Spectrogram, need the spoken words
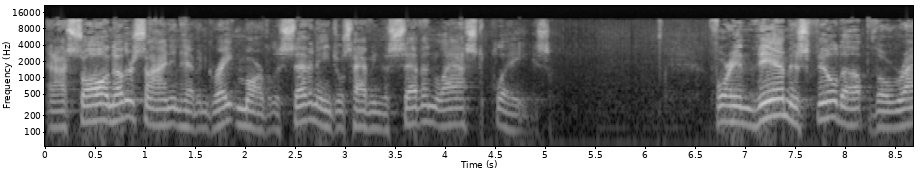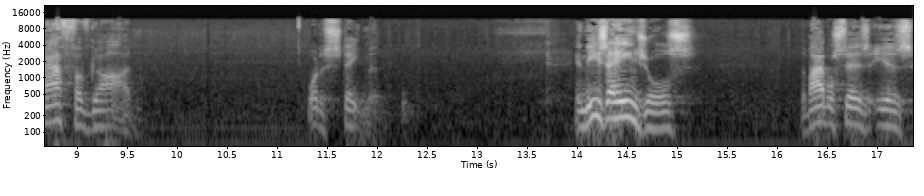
And I saw another sign in heaven, great and marvelous, seven angels having the seven last plagues. For in them is filled up the wrath of God. What a statement. And these angels, the Bible says, is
